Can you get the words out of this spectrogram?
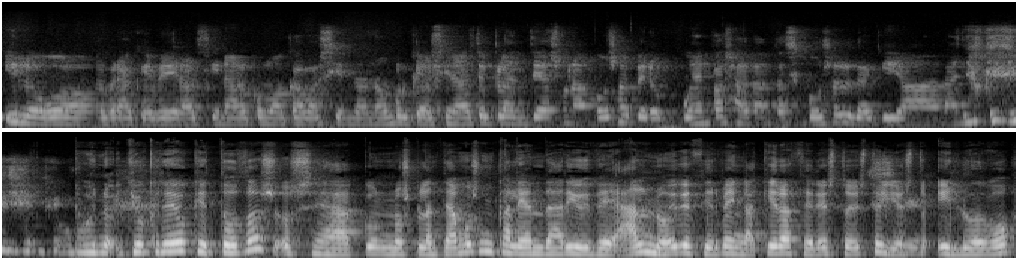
y luego habrá que ver al final cómo acaba siendo, ¿no? Porque al final te planteas una cosa, pero pueden pasar tantas cosas de aquí al año que viene. Bueno, yo creo que todos, o sea, nos planteamos un calendario ideal, ¿no? Y decir, venga, quiero hacer esto, esto y sí. esto. Y luego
